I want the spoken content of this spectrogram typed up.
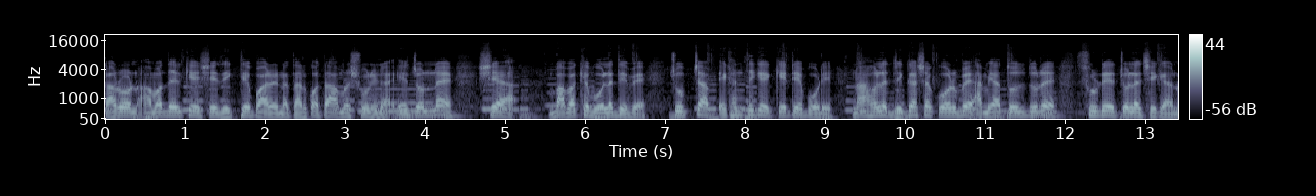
কারণ আমাদেরকে সে দেখতে পারে না, তার কথা আমরা শুনি না। এজন্যে সে বাবাকে বলে দেবে, চুপচাপ এখান থেকে কেটে পড়ে। না হলে জিজ্ঞাসা করবে, আমি এত দূরে ছুটে চলেছি কেন?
